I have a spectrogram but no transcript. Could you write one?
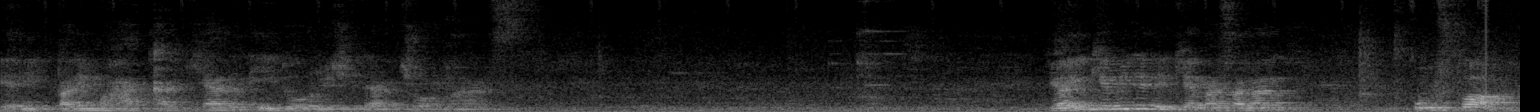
یعنی برای محقق کردن ایدئولوژی در جامعه است. یا اینکه می‌دونید که مثلا اوفا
